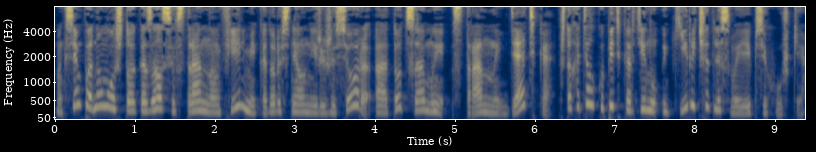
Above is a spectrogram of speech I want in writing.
Максим подумал, что оказался в странном фильме, который снял не режиссер, а тот самый странный дядька, что хотел купить картину Кирыча для своей психушки.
